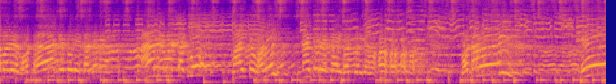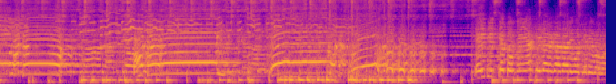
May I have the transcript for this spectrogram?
আমাদের মঠাকে তো দেখা যায় না। আর আমার থাকব পাই তো ভালোই, নাই তো রেখাই ঘর করে যাব এই দিকটা তো বাবা।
